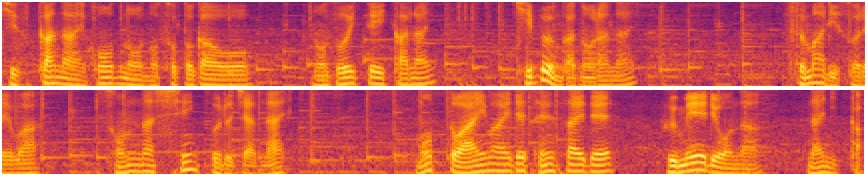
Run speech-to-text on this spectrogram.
気づかない本能の外側を覗いていかない？気分が乗らない？つまりそれはそんなシンプルじゃない。もっと曖昧で繊細で不明瞭な何か。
